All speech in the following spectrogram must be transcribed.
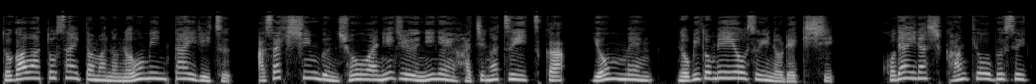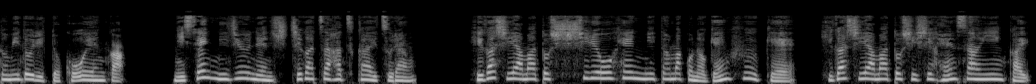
戸川と埼玉の農民対立、朝日新聞昭和22年8月5日、4面、伸び止め用水の歴史。小平市環境部水と緑と公園化。2020年7月20日閲覧。東大和市資料編に玉子の原風景。東大和市市編纂委員会。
